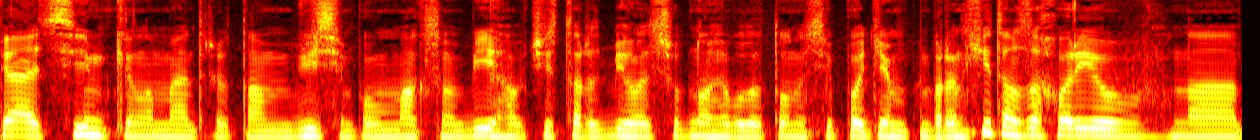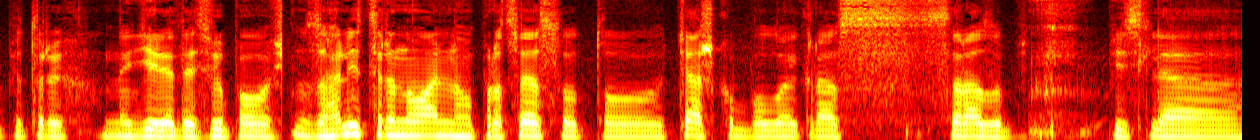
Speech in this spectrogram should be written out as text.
5-7 кілометрів, там 8, по максимум бігав, чисто розбігався, щоб ноги були в тонусі. Потім бронхітом захворів на півтори неділі, десь випав взагалі з тренувального процесу, то тяжко було якраз зразу після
